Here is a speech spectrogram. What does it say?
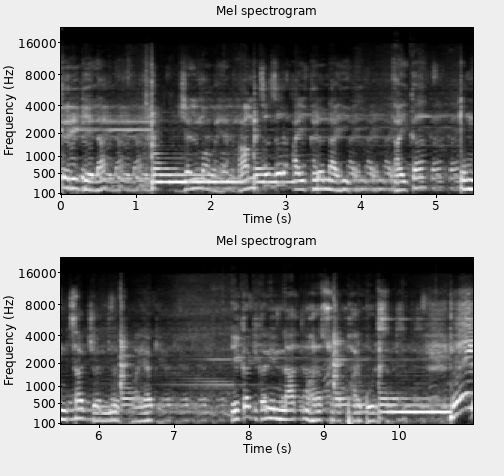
तरी गेला. जन्म वया आमचं जर ऐकलं नाही ऐका तुमचा जन्म वाया गेला. एका ठिकाणी नाथ महाराज सुद्धा फार गोड सांगते हे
